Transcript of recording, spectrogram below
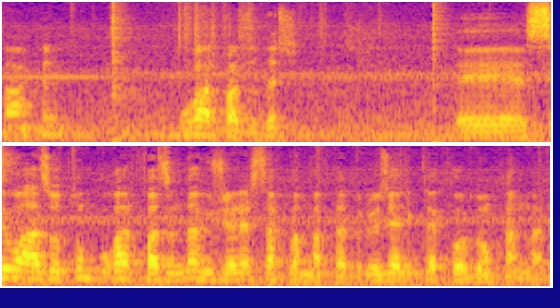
tankın buhar fazıdır. E, sıvı azotun buhar fazında hücreler saklanmaktadır. Özellikle kordon kanları.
